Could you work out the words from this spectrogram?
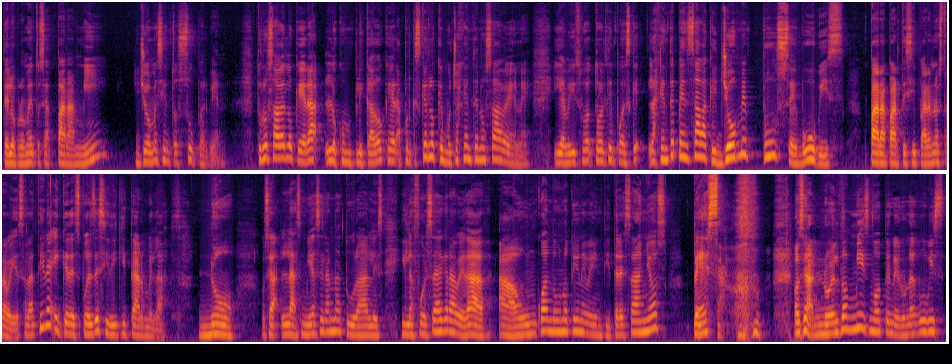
te lo prometo. O sea, para mí, yo me siento súper bien. Tú no sabes lo que era, lo complicado que era, porque es que lo que mucha gente no sabe, N, y aviso todo el tiempo, es que la gente pensaba que yo me puse boobies para participar en nuestra belleza latina y que después decidí quitármela. No, o sea, las mías eran naturales y la fuerza de gravedad, aun cuando uno tiene 23 años, pesa. o sea, no es lo mismo tener unas boobies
